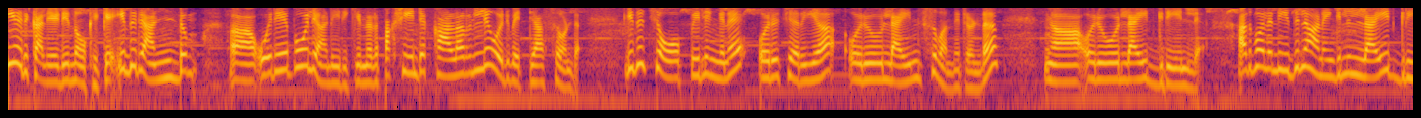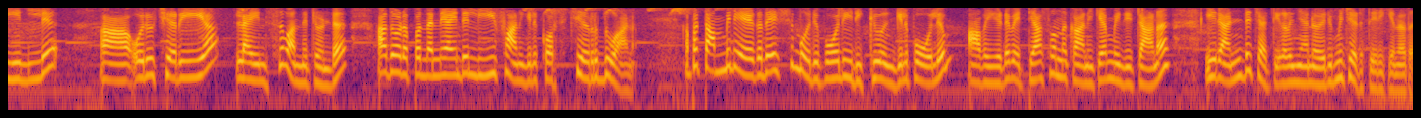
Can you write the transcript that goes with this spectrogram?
ഈ ഒരു കലയടി നോക്കിക്കേ ഇത് രണ്ടും ഒരേപോലെയാണ് ഇരിക്കുന്നത്. പക്ഷേ ഇതിന്റെ കളറിൽ ഒരു വ്യത്യാസമുണ്ട്. ഇത് ചോപ്പിൽ ഇങ്ങനെ ഒരു ചെറിയ ഒരു ലൈൻസ് വന്നിട്ടുണ്ട് ഒരു ലൈറ്റ് ഗ്രീനിൽ അതുപോലെ തന്നെ ഇതിലാണെങ്കിൽ ലൈറ്റ് ഗ്രീനിൽ ഒരു ചെറിയ ലൈൻസ് വന്നിട്ടുണ്ട്. അതോടൊപ്പം തന്നെ അതിന്റെ ലീഫാണെങ്കിൽ കുറച്ച് ചെറുതുമാണ്. അപ്പോൾ തമ്മിൽ ഏകദേശം ഒരുപോലെ ഇരിക്കുമെങ്കിൽ പോലും അവയുടെ വ്യത്യാസം ഒന്ന് കാണിക്കാൻ വേണ്ടിയിട്ടാണ് ഈ രണ്ട് ചട്ടികൾ ഞാൻ ഒരുമിച്ചെടുത്തിരിക്കുന്നത്.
